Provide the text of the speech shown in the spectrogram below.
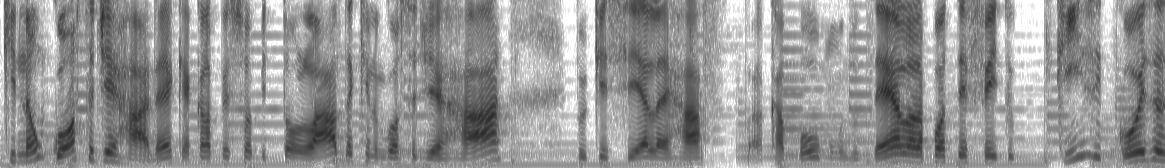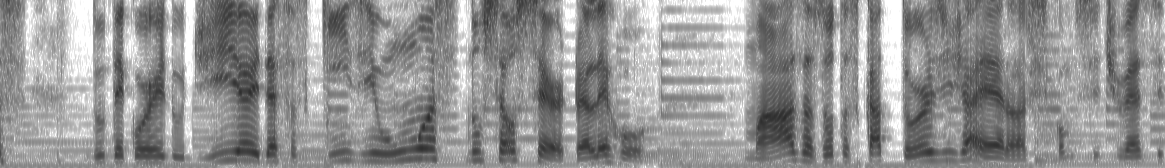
que não gosta de errar, né? Que é aquela pessoa bitolada que não gosta de errar, porque se ela errar, acabou o mundo dela, ela pode ter feito 15 coisas do decorrer do dia e dessas 15, umas no céu certo, ela errou. Mas as outras 14 já era, como se tivesse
